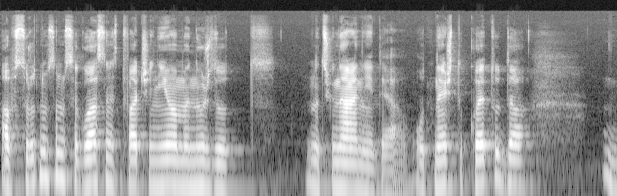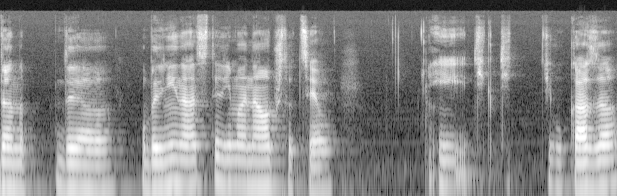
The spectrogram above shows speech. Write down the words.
Абсолютно съм съгласен с това, че ние имаме нужда от национален идеал, от нещо, което да, да, да обедини нацията, да има една обща цел. И ти, ти, ти го каза,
